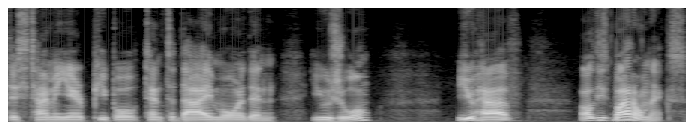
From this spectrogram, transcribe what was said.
this time of year people tend to die more than usual, you have all these bottlenecks.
